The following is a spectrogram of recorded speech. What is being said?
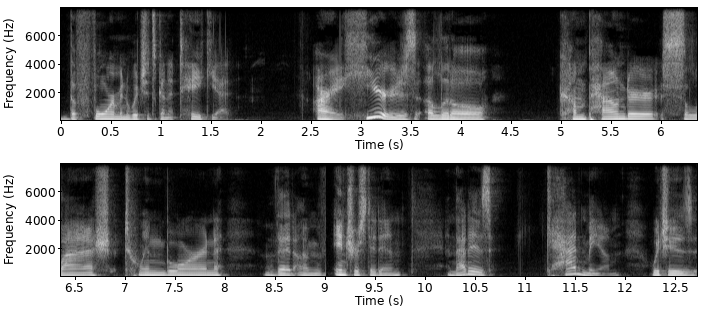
the form in which it's going to take yet. All right, here's a little compounder slash twinborn that I'm interested in, and that is cadmium, which is,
